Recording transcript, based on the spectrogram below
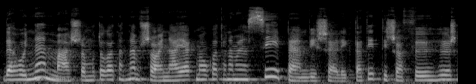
de hogy nem másra mutogatnak, nem sajnálják magukat, hanem olyan szépen viselik. Tehát itt is a főhős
